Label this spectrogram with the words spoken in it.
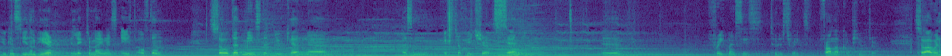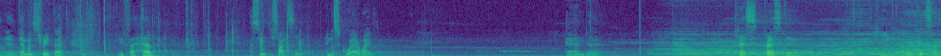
you can see them here. Electromagnets, eight of them. So that means that you can, um, as an extra feature, send uh, frequencies to the strings from a computer. So I will uh, demonstrate that if I have a synthesizer and a square wave and uh, press press the key, I will get some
